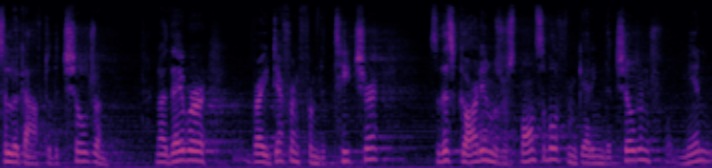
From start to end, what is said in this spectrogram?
to look after the children. Now, they were very different from the teacher. So, this guardian was responsible for getting the children, main,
